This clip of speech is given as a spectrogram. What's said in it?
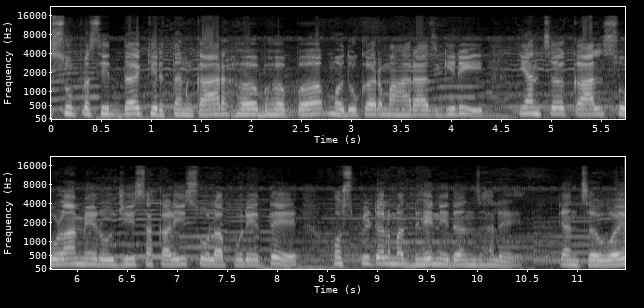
सुप्रसिद्ध कीर्तनकार ह भ प मधुकर महाराज गिरी यांचं काल सोळा मे रोजी सकाळी सोलापूर येथे हॉस्पिटलमध्ये निधन झालंय. त्यांचं वय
